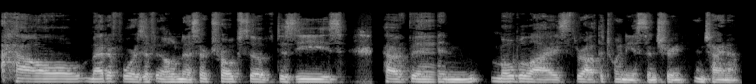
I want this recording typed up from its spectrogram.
how metaphors of illness or tropes of disease have been mobilized throughout the 20th century in China.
